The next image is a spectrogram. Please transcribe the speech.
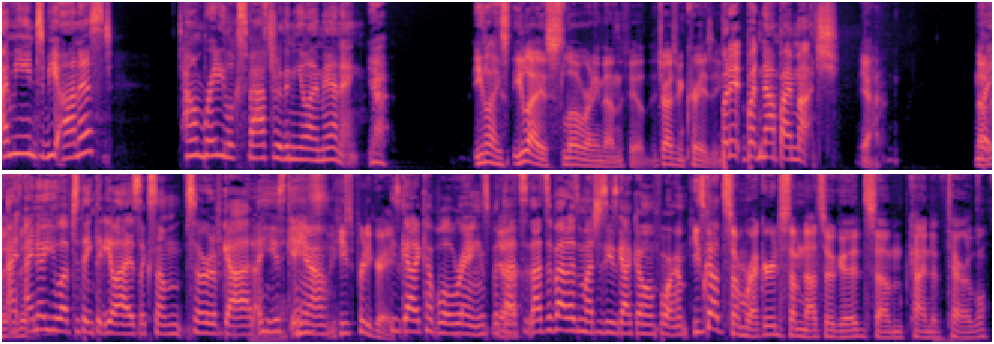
I mean, to be honest, Tom Brady looks faster than Eli Manning, Yeah. Eli Eli is slow running down the field. It drives me crazy. but it but not by much. yeah. No, But the- I, the- I know you love to think that Eli is like some sort of god. He's, you he's, know he's pretty great. he's got a couple of rings, but Yeah. that's that's about as much as he's got going for him. he's got some records, some not so good, some kind of terrible.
